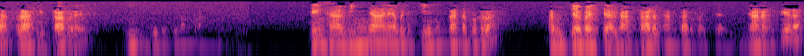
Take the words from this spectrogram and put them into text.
සත්‍රාහි බව දෙක තුනක් ගන්න. ඒ නිසා විඥානය අපිට තේරුම් ගන්න පුළුවන් අවිද්‍යාවච්ච සංකාර සංකාරපච්ච විඥානං කියලා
